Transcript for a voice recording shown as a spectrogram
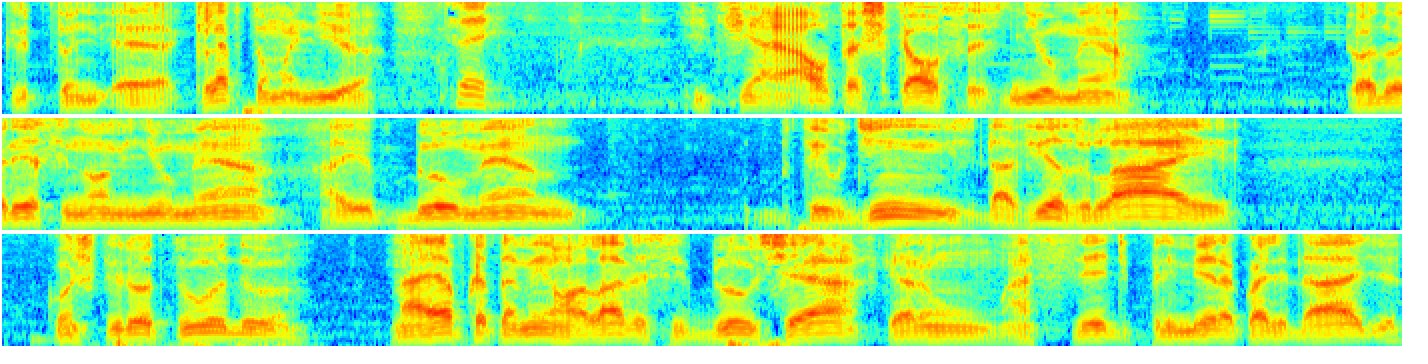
Krypton, é, Kleptomania. Sei. E tinha altas calças, New Man. Eu adorei esse nome, New Man. Aí Blue Man, jeans, Davi Azulay, conspirou tudo. Na época também rolava esse Blue Chair, que era um AC de primeira qualidade.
